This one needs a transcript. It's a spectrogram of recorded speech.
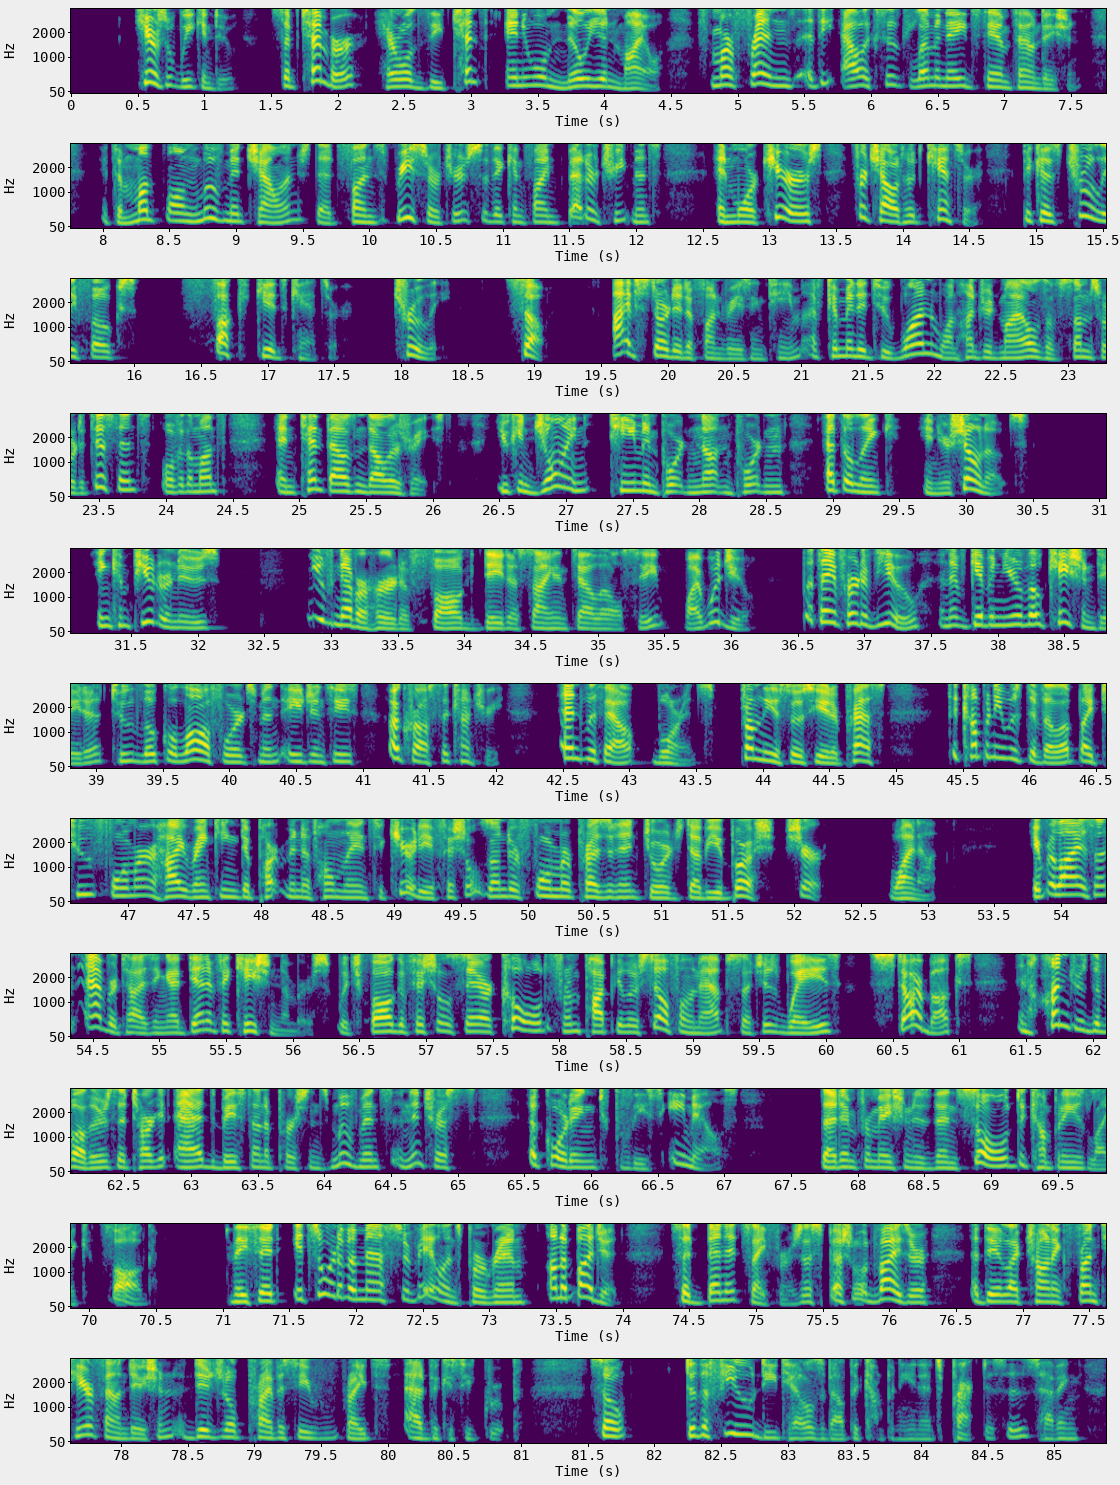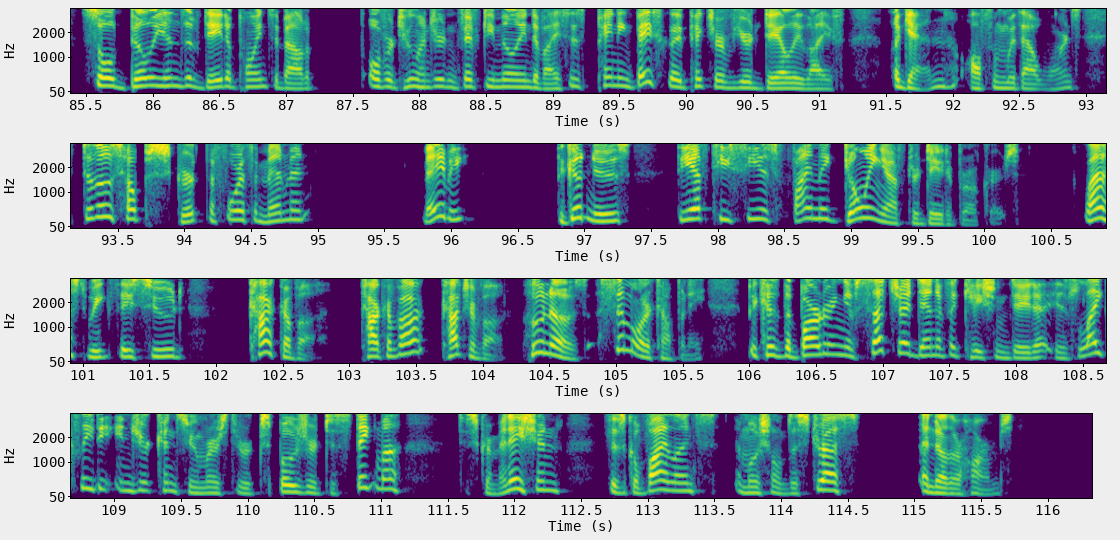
Here's what we can do. September heralds the 10th annual Million Mile from our friends at the Alex's Lemonade Stand Foundation. It's a month long movement challenge that funds researchers so they can find better treatments and more cures for childhood cancer. Because truly, folks, fuck kids' cancer. Truly. So, I've started a fundraising team. I've committed to one 100 miles of some sort of distance over the month and $10,000 raised. You can join Team Important Not Important at the link in your show notes. In computer news, you've never heard of Fog Data Science LLC. Why would you? But they've heard of you and have given your location data to local law enforcement agencies across the country, and without warrants. From the Associated Press, the company was developed by two former high ranking Department of Homeland Security officials under former President George W. Bush. Sure, why not? It relies on advertising identification numbers, which FOG officials say are culled from popular cell phone apps such as Waze, Starbucks, and hundreds of others that target ads based on a person's movements and interests, according to police emails. That information is then sold to companies like FOG. They said it's sort of a mass surveillance program on a budget, said Bennett Cyphers, a special advisor at the Electronic Frontier Foundation, a digital privacy rights advocacy group. So, to the few details about the company and its practices, having sold billions of data points about over 250 million devices, painting basically a picture of your daily life, again, often without warrants, do those help skirt the Fourth Amendment? Maybe. The good news the FTC is finally going after data brokers. Last week, they sued Kakava, Kakava, Kachava, who knows, a similar company, because the bartering of such identification data is likely to injure consumers through exposure to stigma, discrimination, physical violence, emotional distress, and other harms.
